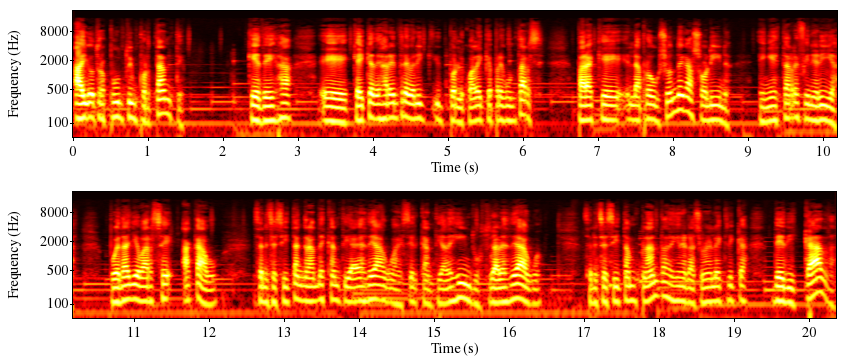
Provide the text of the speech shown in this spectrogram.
hay otro punto importante que, deja, eh, que hay que dejar entrever y por el cual hay que preguntarse. Para que la producción de gasolina en esta refinería pueda llevarse a cabo, se necesitan grandes cantidades de agua, es decir, cantidades industriales de agua. Se necesitan plantas de generación eléctrica dedicadas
